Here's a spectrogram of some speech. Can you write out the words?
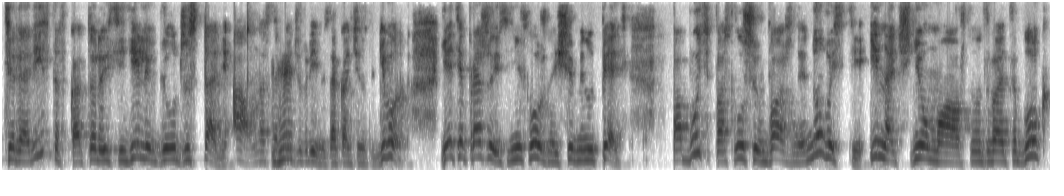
террористов, которые сидели в Белуджистане. А, у нас mm-hmm. опять же время заканчивается. Георг, я тебя прошу, если не сложно, еще минут пять побудь, послушаем важные новости и начнем, а, что называется, блок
